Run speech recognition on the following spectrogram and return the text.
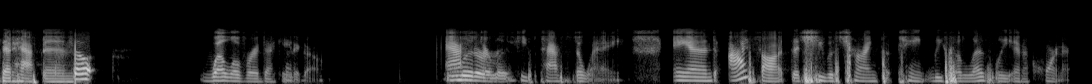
that happened so well over a decade ago? After Literally. he's passed away. And I thought that she was trying to paint Lisa Leslie in a corner.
